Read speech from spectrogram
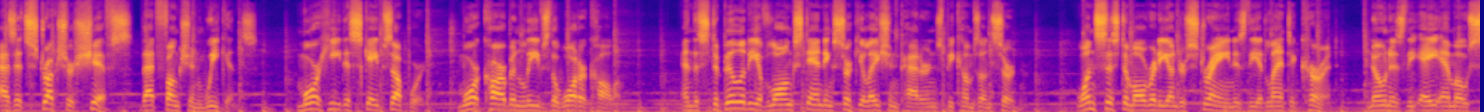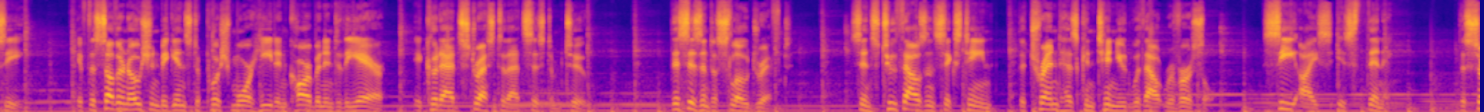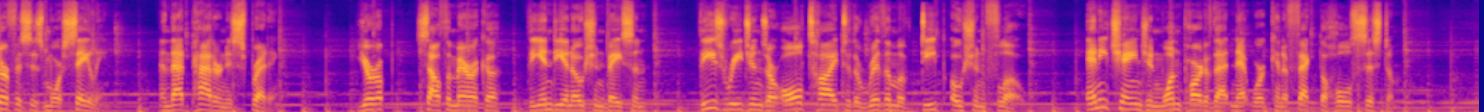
As its structure shifts, that function weakens. More heat escapes upward, more carbon leaves the water column, and the stability of long-standing circulation patterns becomes uncertain. One system already under strain is the Atlantic Current, known as the AMOC. If the Southern Ocean begins to push more heat and carbon into the air, it could add stress to that system too. This isn't a slow drift. Since 2016, the trend has continued without reversal. Sea ice is thinning. The surface is more saline, and that pattern is spreading. Europe, South America, the Indian Ocean Basin, these regions are all tied to the rhythm of deep ocean flow. Any change in one part of that network can affect the whole system.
